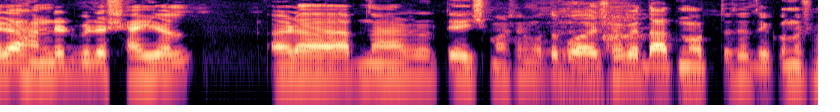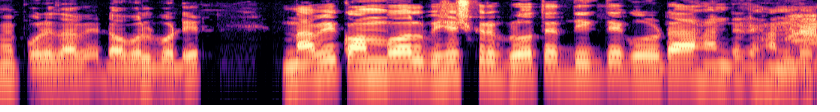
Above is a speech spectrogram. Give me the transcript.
এরা হান্ড্রেড বিডের সাহিয়াল এরা আপনার তেইশ মাসের মতো বয়স হবে দাঁত নড়তেছে যে কোনো সময় পড়ে যাবে ডবল বডির নাভি কম্বল বিশেষ করে গ্রোথের দিক দিয়ে গরুটা হান্ড্রেড হান্ড্রেড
